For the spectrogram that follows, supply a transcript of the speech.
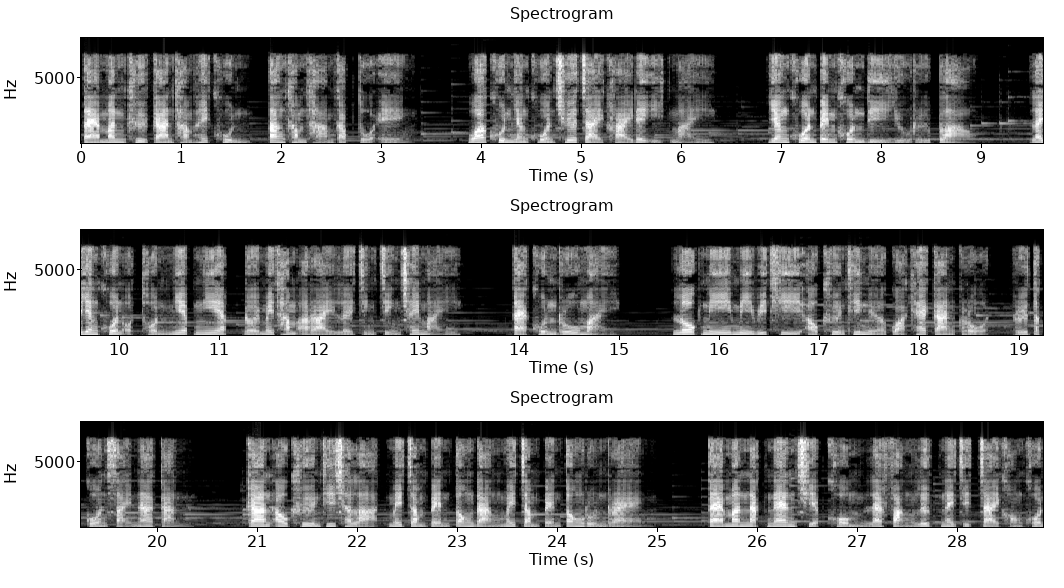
แต่มันคือการทำให้คุณตั้งคำถามกับตัวเอง ว่าคุณยังควรเชื่อใจใครได้อีกไหม ยังควรเป็นคนดีอยู่หรือเปล่า และยังควรอดทนเงียบๆ โดยไม่ทำอะไรเลยจริง ๆ ใช่ไหม แต่คุณรู้ไหม โลกนี้มีวิธีเอาคืนที่เหนือกว่าแค่การโกรธ หรือตะโกนใส่หน้ากัน การเอาคืนที่ฉลาดไม่จำเป็นต้องดังไม่จำเป็นต้องรุนแรง แต่มันหนักแน่นเฉียบคมและฝังลึกในจิตใจของคน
